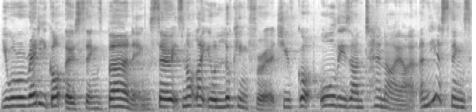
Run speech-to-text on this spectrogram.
you already got those things burning. So it's not like you're looking for it. You've got all these antennae out. And yes, things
